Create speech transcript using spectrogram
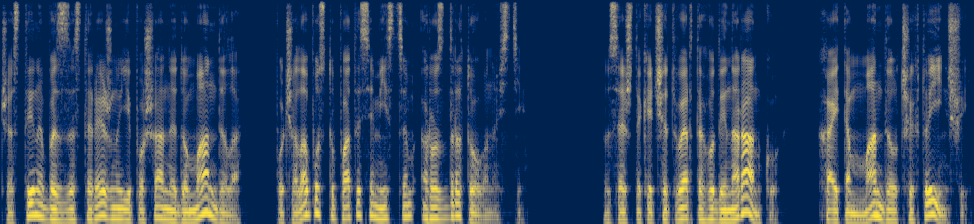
Частина беззастережної пошани до мандела почала поступатися місцем роздратованості. Все ж таки четверта година ранку, хай там мандел чи хто інший.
